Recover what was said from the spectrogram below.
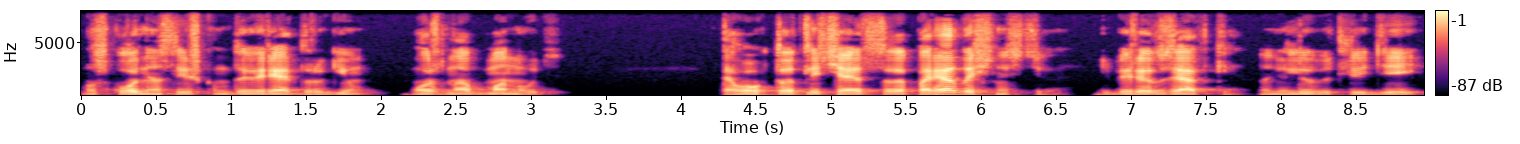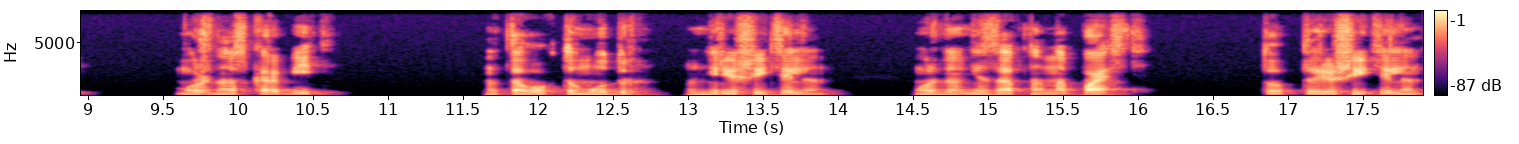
но склонен слишком доверять другим, можно обмануть. Того, кто отличается порядочностью, не берет взятки, но не любит людей, можно оскорбить. На того, кто мудр, но нерешителен, можно внезапно напасть. Тот, кто решителен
